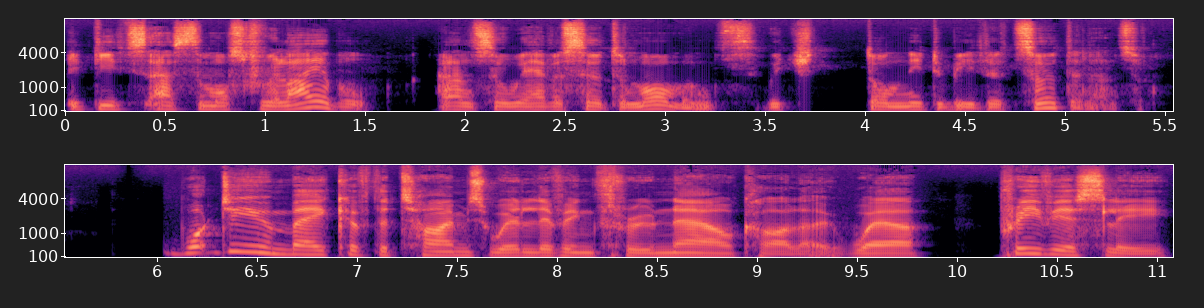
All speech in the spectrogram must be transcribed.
it gives us the most reliable answer we have a certain moment which don't need to be the certain answer what do you make of the times we're living through now carlo where previously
